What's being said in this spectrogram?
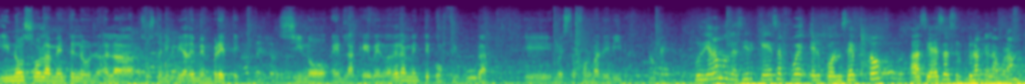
y no solamente en la, sostenibilidad de membrete, sino en la que verdaderamente configura eh, nuestra forma de vida. Pudiéramos decir que ese fue el concepto hacia esa estructura que elaboramos.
